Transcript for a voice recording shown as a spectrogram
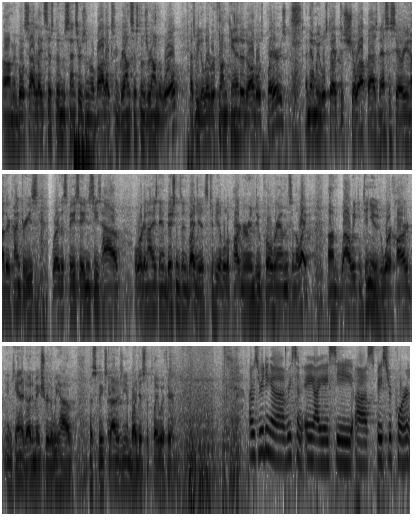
um, in both satellite systems, sensors and robotics and ground systems around the world as we deliver from Canada to all those players. And then we will start to show up as necessary in other countries where the space agencies have organized ambitions and budgets to be able to partner and do programs and the like, um, while we continue to work hard in Canada to make sure that we have a space strategy and budgets to play with here. I was reading a recent AIAC uh, space report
